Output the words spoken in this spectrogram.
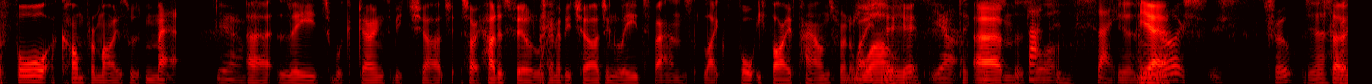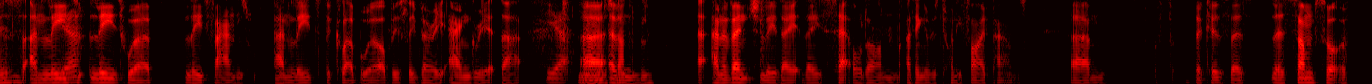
before a compromise was met, Yeah. uh, Leeds were going to be charging. Sorry, Huddersfield were going to be charging Leeds fans like forty-five pounds for an away Wow. ticket. yeah. Um, That's That's insane. Yeah. Yeah. No, it's, it's true. Yeah, so, crazy. s- and Leeds, Yeah. Leeds were Leeds fans and Leeds the club were obviously very angry at that. Yeah. Yeah, Uh, understandably. A- and eventually they, they settled on I think it was twenty-five pounds, um, f- because there's there's some sort of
